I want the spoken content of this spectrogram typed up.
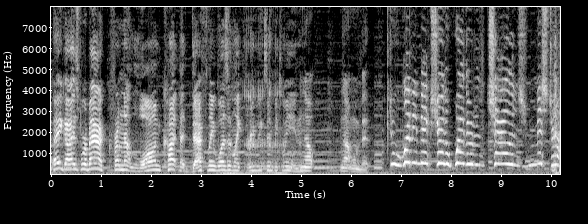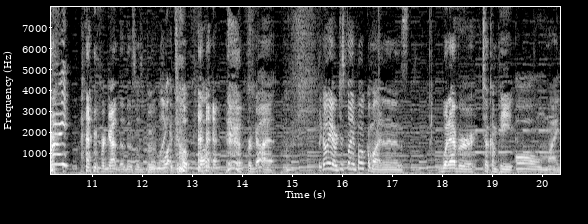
Hey guys, we're back from that long cut that definitely wasn't like three weeks in between. No, not one bit. Dude, let me make sure the weather to challenge Mr. Hyde. I forgot that this was bootleg. What the fuck? forgot. It's like, oh yeah, we're just playing Pokemon, and then it's whatever to compete. oh my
